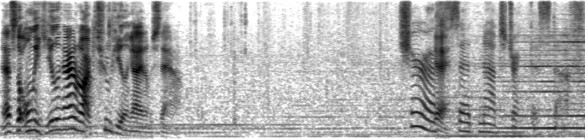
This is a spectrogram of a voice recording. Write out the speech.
That's the only healing item? No, I have two healing items now. Sheriff Okay. said not to drink this stuff.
